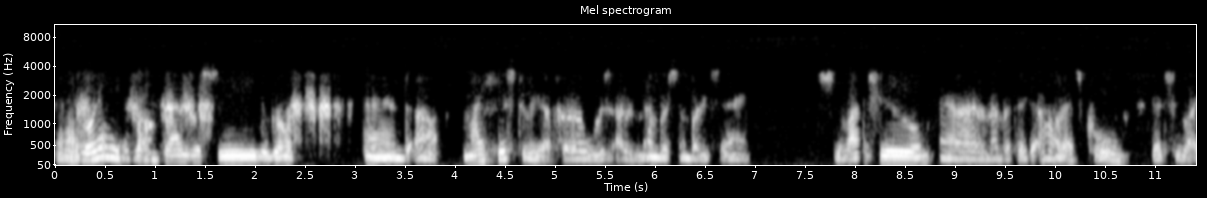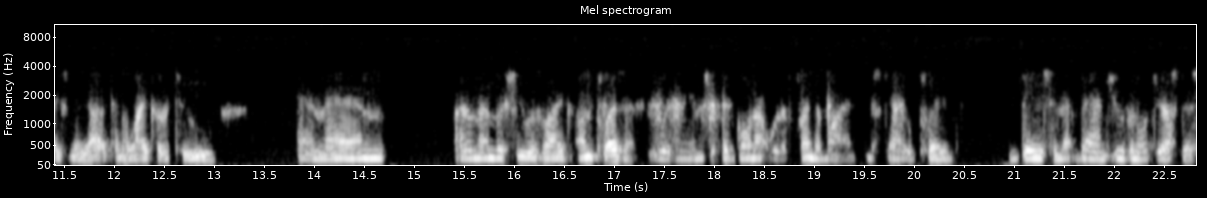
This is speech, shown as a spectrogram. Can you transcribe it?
And I go, "Hey, long time no see. We're going." And uh, my history of her was I remember somebody saying she likes you, and I remember thinking, oh, that's cool that she likes me. I kind of like her too. And then I remember she was like unpleasant with me, and she had gone out with a friend of mine, this guy who played bass in that band Juvenile Justice.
